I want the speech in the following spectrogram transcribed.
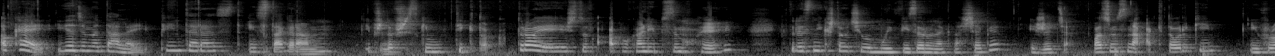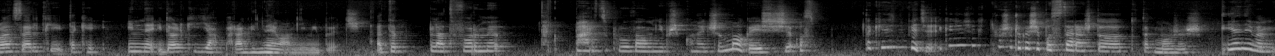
Okej, okay, jedziemy dalej. Pinterest, Instagram i przede wszystkim TikTok. Troje jeźdźców apokalipsy mojej, które zniekształciły mój wizerunek na siebie i życie. Patrząc na aktorki, influencerki, takie inne idolki, ja pragnęłam nimi być. A te platformy tak bardzo próbowały mnie przekonać, że mogę, jeśli się os- takie, wiecie, jak, jak troszeczkę się postarasz, to, to tak możesz. Ja nie wiem,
